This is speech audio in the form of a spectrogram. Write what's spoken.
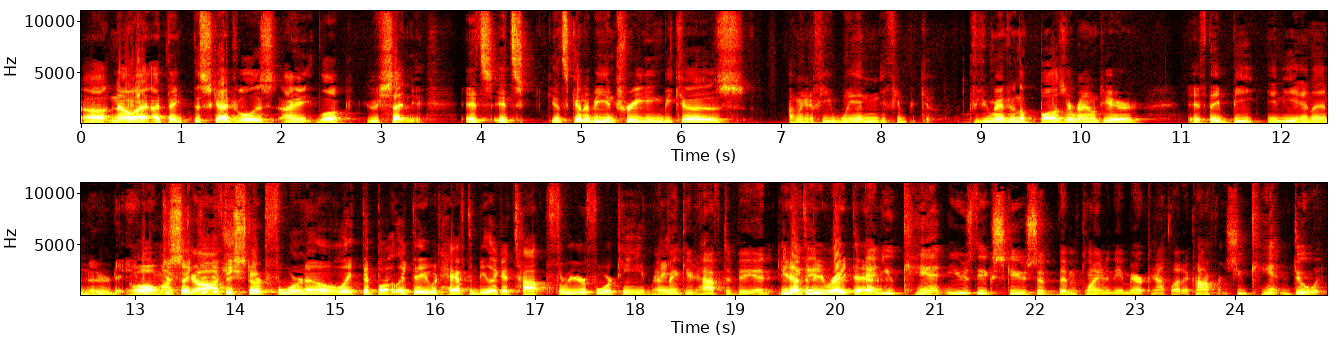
uh, no, I, I think the schedule is. I look, you're setting. It's it's it's going to be intriguing because I mean, if you win, if you could you imagine the buzz around here if they beat Indiana and Notre Dame? Oh, my Just like the- if they start four and zero, like the like they would have to be like a top three or four team, right? I think you'd have to be. And, You'd have to be right there. And you can't use the excuse of them playing in the American Athletic Conference. You can't do it.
